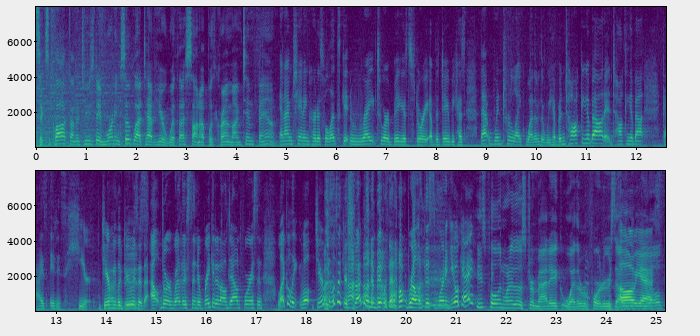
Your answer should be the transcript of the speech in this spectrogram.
6 o'clock on a Tuesday morning. So glad to have you here with us on Up with Krem. I'm Tim Pham. And I'm Channing Curtis. Well, let's get right to our biggest story of the day because that winter-like weather that we have been talking about and talking about, guys, it is here. Jeremy That LaGoo is. is. at the Outdoor Weather Center breaking it all down for us. And luckily, well, Jeremy, it looks like you're struggling a bit with that umbrella this morning. You okay? He's pulling one of those dramatic weather reporters out Oh, in the yes. field,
